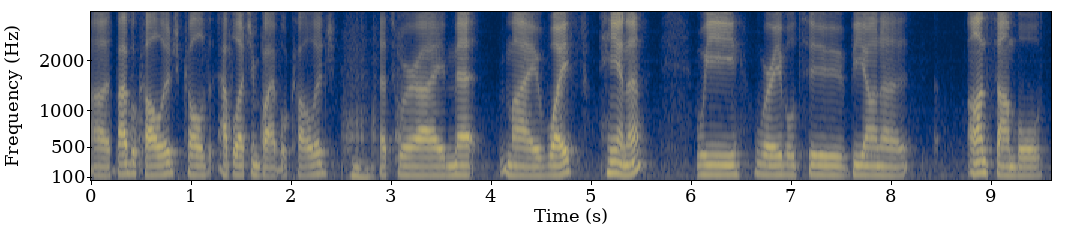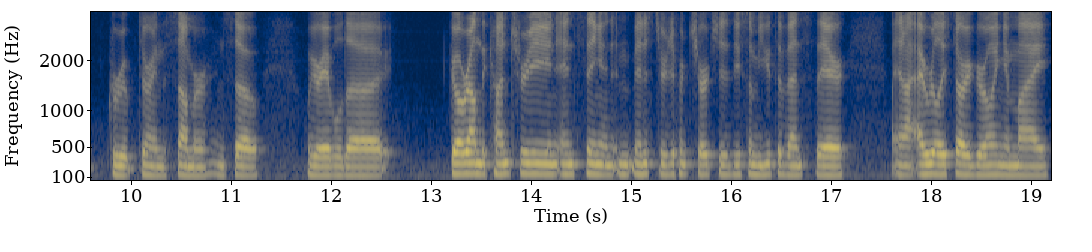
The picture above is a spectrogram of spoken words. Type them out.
a Bible college called Appalachian Bible College. Mm-hmm. That's where I met my wife, Hannah. We were able to be on a ensemble group during the summer. And so we were able to go around the country and, and sing and minister to different churches, do some youth events there. And I, I really started growing in my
